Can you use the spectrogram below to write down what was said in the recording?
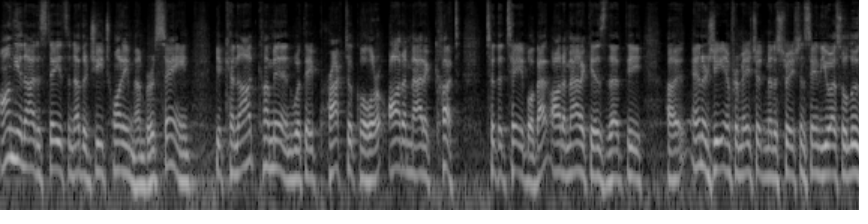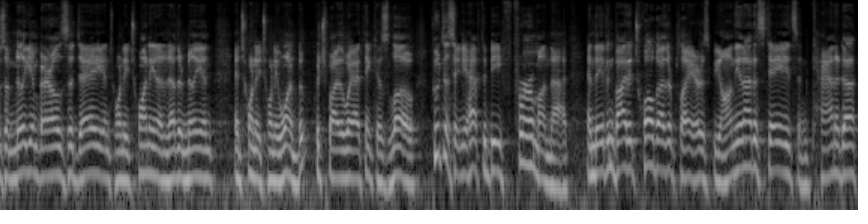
on the United States and other G20 members, saying you cannot come in with a practical or automatic cut to the table. That automatic is that the uh, Energy Information Administration is saying the U.S. will lose a million barrels a day in 2020 and another million in 2021, which, by the way, I think is low. Putin's saying you have to be firm on that. And they've invited 12 other other players beyond the United States and Canada.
